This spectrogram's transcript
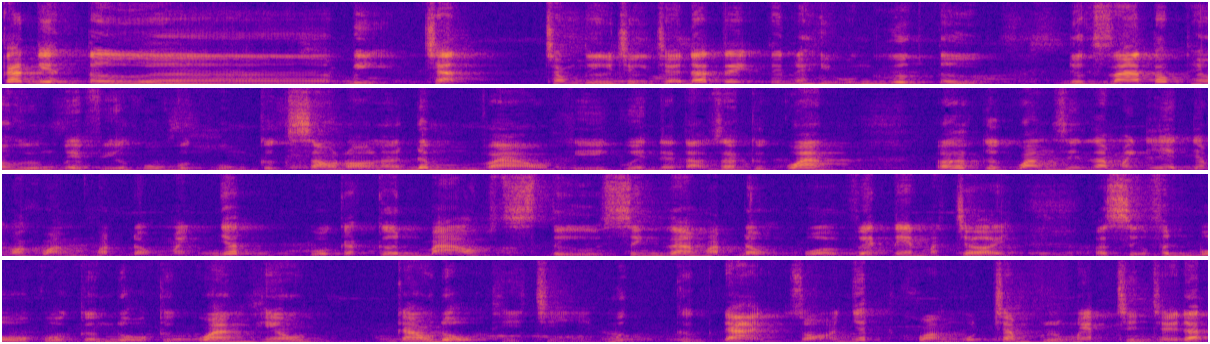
Các điện từ ờ, bị chặn trong từ trường trái đất ấy, tức là hiệu ứng gương từ được gia tốc theo hướng về phía khu vực vùng cực, sau đó là đâm vào khí quyển để tạo ra cực quang. Và các cực quang diễn ra mãnh liệt nhất vào khoảng hoạt động mạnh nhất của các cơn bão từ sinh ra hoạt động của vết đen mặt trời. Và sự phân bố của cường độ cực quang theo cao độ thì chỉ mức cực đại, rõ nhất khoảng 100 km trên trái đất.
